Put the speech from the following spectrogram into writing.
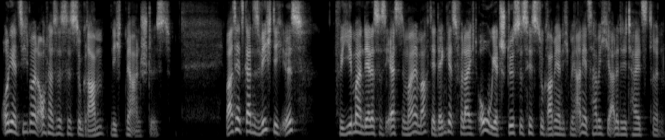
Und jetzt sieht man auch, dass das Histogramm nicht mehr anstößt. Was jetzt ganz wichtig ist, für jemanden, der das das erste Mal macht, der denkt jetzt vielleicht, oh, jetzt stößt das Histogramm ja nicht mehr an, jetzt habe ich hier alle Details drin.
